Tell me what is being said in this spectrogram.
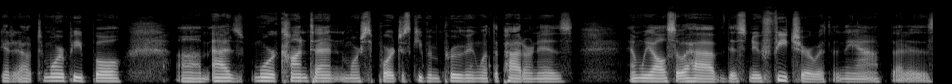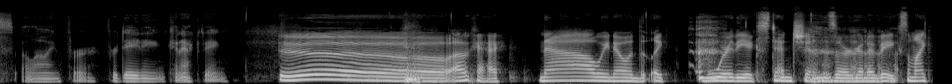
get it out to more people, um, add more content and more support, just keep improving what the pattern is. And we also have this new feature within the app that is allowing for, for dating and connecting. Ooh, okay. Now we know that like where the extensions are going to be. So I'm like,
